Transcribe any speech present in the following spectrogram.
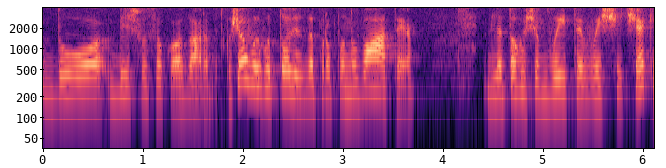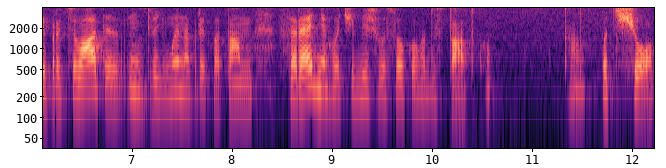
до більш високого заробітку. Що ви готові запропонувати для того, щоб вийти в вищий чек і працювати ну, з людьми, наприклад, там середнього чи більш високого достатку? Та? От що?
